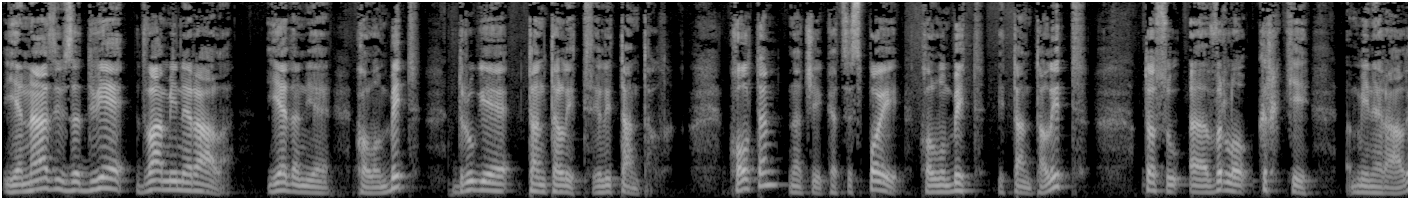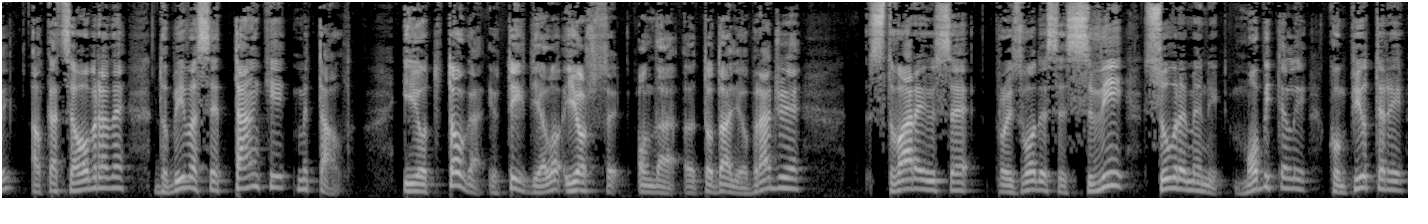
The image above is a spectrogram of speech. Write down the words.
je naziv za dvije, dva minerala. Jedan je kolombit, drugi je tantalit ili tantal. Koltan, znači kad se spoji kolumbit i tantalit, to su e, vrlo krhki minerali, ali kad se obrade dobiva se tanki metal. I od toga, i od tih dijelo, još se onda e, to dalje obrađuje, stvaraju se, proizvode se svi suvremeni mobiteli, kompjuteri,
